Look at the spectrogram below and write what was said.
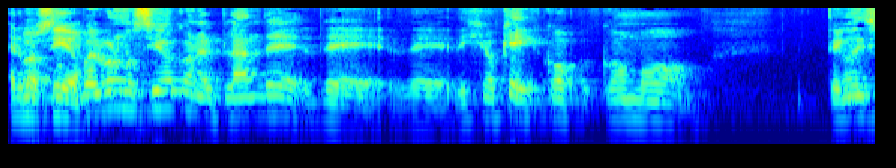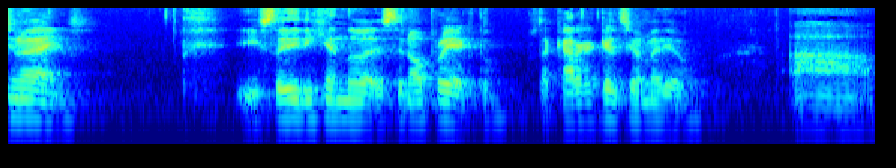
Hermosillo. Vuelvo a Hermosillo con el plan de, de, de dije, ok, como, como tengo 19 años y estoy dirigiendo este nuevo proyecto, esta carga que el Señor me dio, uh,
